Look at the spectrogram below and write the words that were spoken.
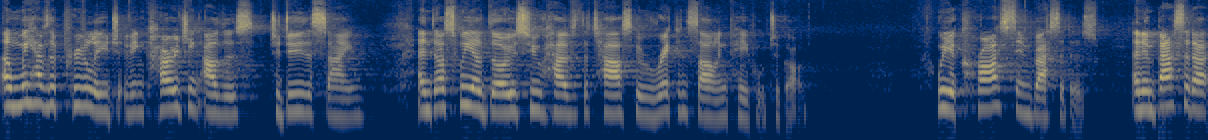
and we have the privilege of encouraging others to do the same. And thus, we are those who have the task of reconciling people to God. We are Christ's ambassadors. An ambassador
